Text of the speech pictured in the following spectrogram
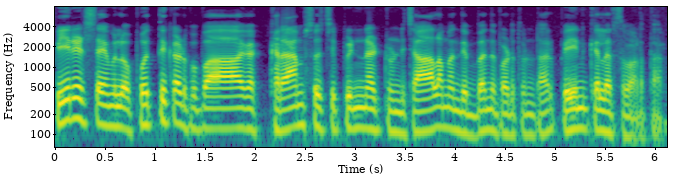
పీరియడ్స్ టైంలో పొత్తి కడుపు బాగా క్రాంప్స్ వచ్చి పిండినట్టుండి చాలా మంది ఇబ్బంది పడుతుంటారు పెయిన్ కిల్లర్స్ వాడతారు.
